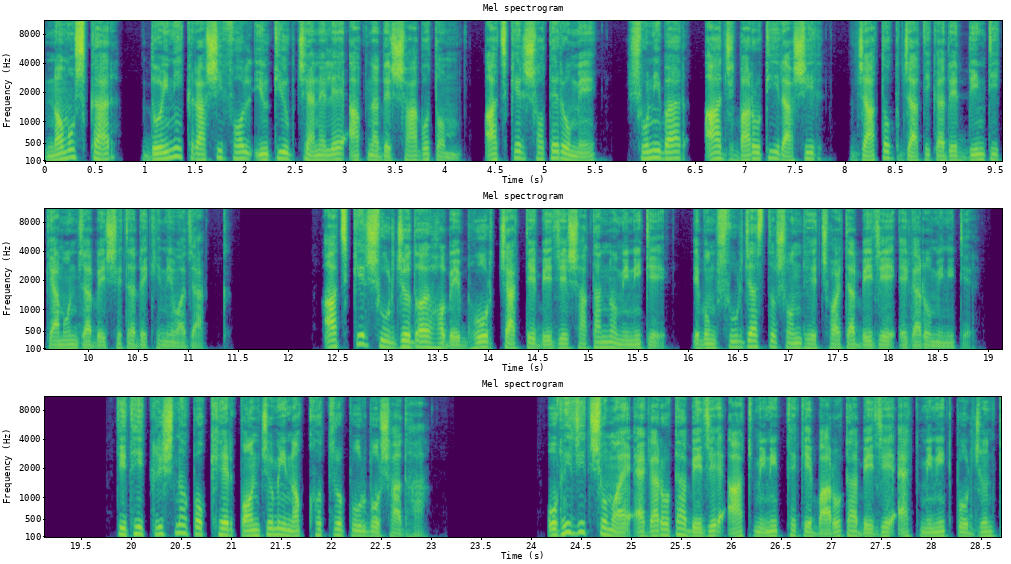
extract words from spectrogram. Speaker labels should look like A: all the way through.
A: নমস্কার, দৈনিক রাশিফল ইউটিউব চ্যানেলে আপনাদের স্বাগতম। আজকের সতেরো মে, শনিবার, আজ বারোটি রাশির জাতক জাতিকাদের দিনটি কেমন যাবে সেটা দেখে নেওয়া যাক। আজকের সূর্যোদয় হবে ভোর চারটে বেজে সাতান্ন মিনিটে এবং সূর্যাস্ত সন্ধে ছয়টা বেজে এগারো মিনিটে। তিথি কৃষ্ণপক্ষের পঞ্চমী নক্ষত্র পূর্ব সাধা। অভিজিৎ সময় এগারোটা বেজে আট মিনিট থেকে বারোটা বেজে এক মিনিট পর্যন্ত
